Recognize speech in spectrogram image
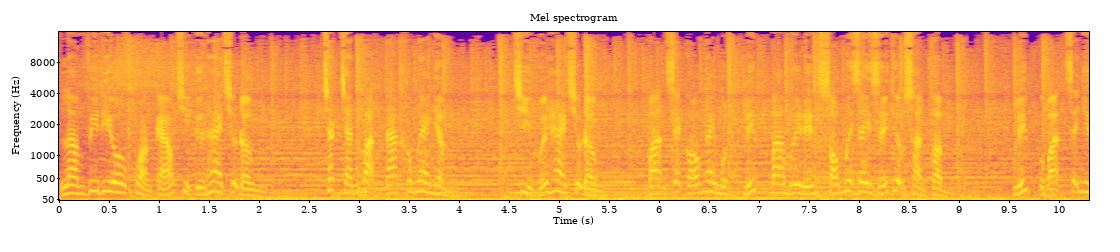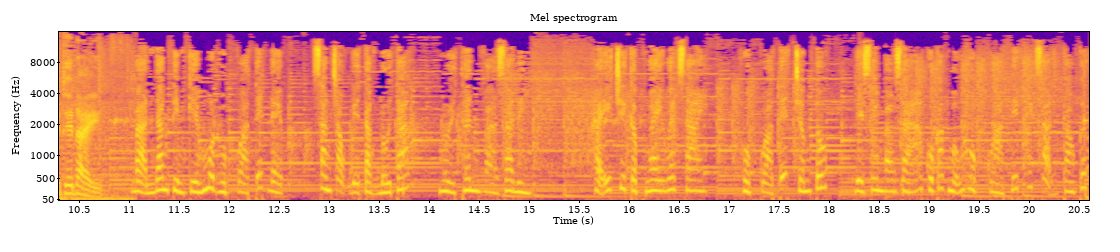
Làm video quảng cáo chỉ từ 2 triệu đồng. Chắc chắn bạn đang không nghe nhầm. Chỉ với 2 triệu đồng, bạn sẽ có ngay một clip 30 đến 60 giây giới thiệu sản phẩm. Clip của bạn sẽ như thế này. Bạn đang tìm kiếm một hộp quà Tết đẹp, sang trọng để tặng đối tác, người thân và gia đình. Hãy truy cập ngay website hộp quà Tết.top để xem báo giá của các mẫu hộp quà Tết khách sạn cao cấp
